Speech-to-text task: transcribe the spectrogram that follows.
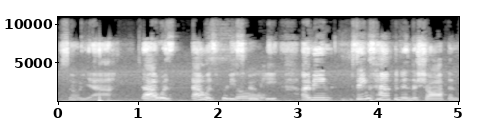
So yeah, that was that was pretty So- spooky. I mean, things happen in the shop and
